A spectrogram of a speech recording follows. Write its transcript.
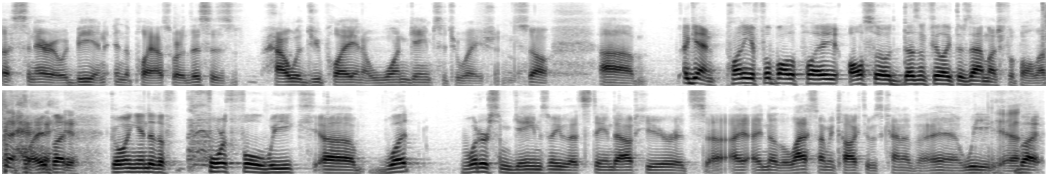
a scenario would be in, in the playoffs where this is how would you play in a one game situation so um, again plenty of football to play also doesn't feel like there's that much football left to play but Yeah. going into the fourth full week uh, what what are some games maybe that stand out here it's uh, I, I know the last time we talked it was kind of a eh, week Yeah. but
